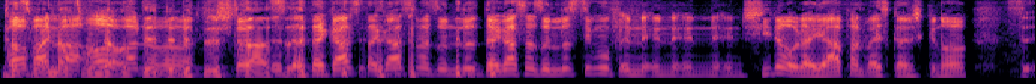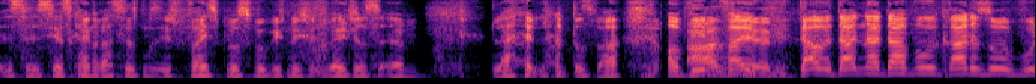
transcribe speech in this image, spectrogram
Das Oh, Weihnachtswunder oh, aus der, der, der Straße. Da, da, da gab's, da gab's mal so da gab's mal so einen lustigen Move in, in, in, in China oder Japan, weiß gar nicht genau. Es ist jetzt kein Rassismus. Ich weiß bloß wirklich nicht, welches ähm, La- Land das war. Auf jeden Asien. Fall, da, da, na, da wo gerade so, wo,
